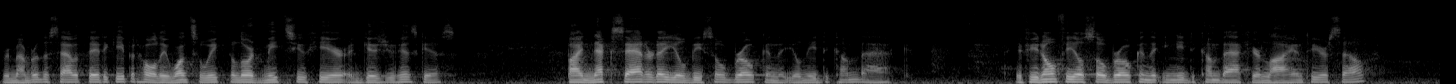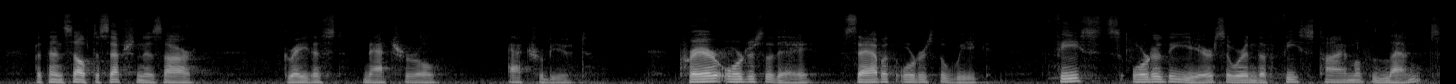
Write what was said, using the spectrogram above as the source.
Remember the Sabbath day to keep it holy. Once a week, the Lord meets you here and gives you his gifts. By next Saturday, you'll be so broken that you'll need to come back. If you don't feel so broken that you need to come back, you're lying to yourself. But then self deception is our greatest natural attribute. Prayer orders the day, Sabbath orders the week, feasts order the year, so we're in the feast time of Lent.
